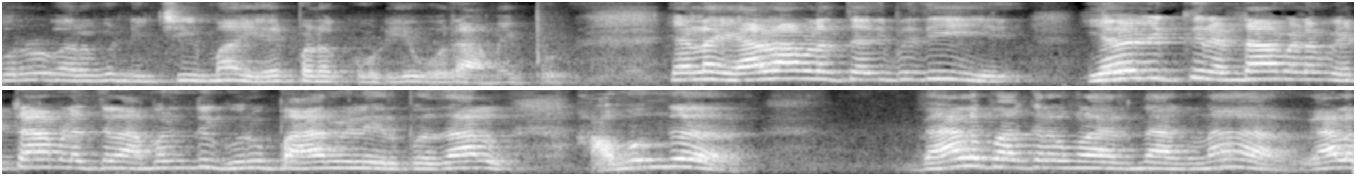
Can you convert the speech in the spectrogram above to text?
பொருள் வரவு நிச்சயமாக ஏற்படக்கூடிய ஒரு அமைப்பு. ஏன்னா ஏழாம் இடத்து அதிபதி ஏழுக்கு ரெண்டாம் இடம் எட்டாம் இடத்தில் அமர்ந்து குரு பார்வையில் இருப்பதால் அவங்க வேலை பார்க்குறவங்களா இருந்தாங்கன்னா வேலை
